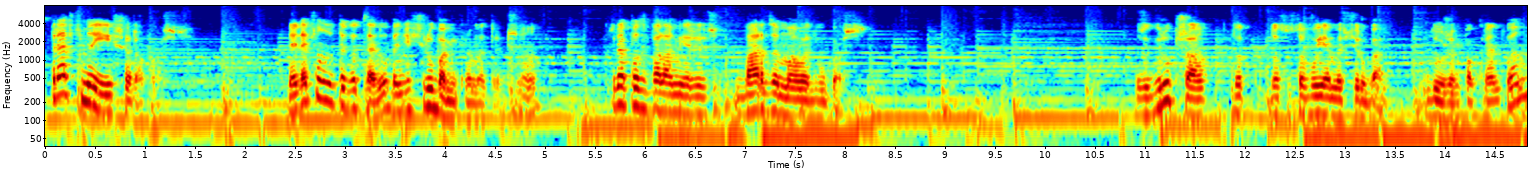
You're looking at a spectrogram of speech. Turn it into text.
Sprawdźmy jej szerokość. Najlepszą do tego celu będzie śruba mikrometryczna, która pozwala mierzyć bardzo małe długości. Z grubsza do, dostosowujemy śrubę dużym pokrętłem,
